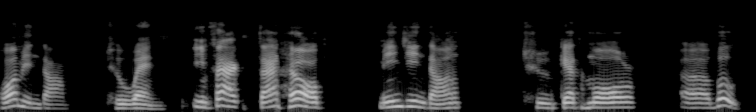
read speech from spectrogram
Kuomintang to win. In fact, that helped Minjindang to get more uh, vote.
